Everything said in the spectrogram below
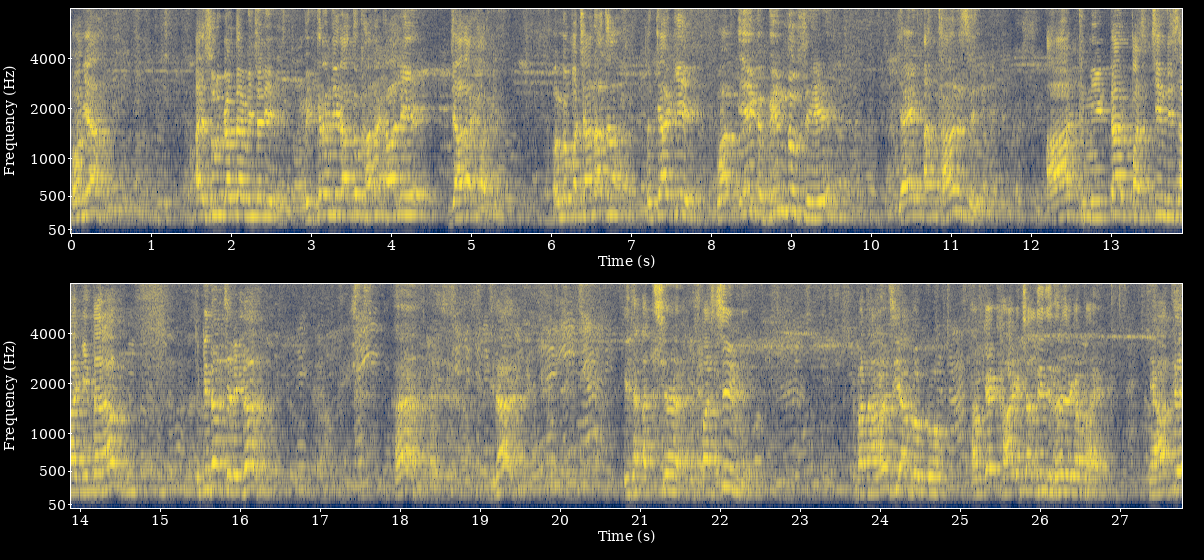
हो गया? अरे शुरू करते हैं अभी चलिए। विक्रम जी रात को खाना खा लिए ज़्यादा खा लिए। उनको पचाना था तो क्या किए? वह एक बिंदु से या एक स्थान से आठ मीटर पश्चिम दिशा की तरफ़ तो किधर चले इधर? हाँ। इधर इधर अच्छा पश्चिम। बताना चाहिए आप लोग को, हम क्या खा के चल दी जगह पाए यहाँ थे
